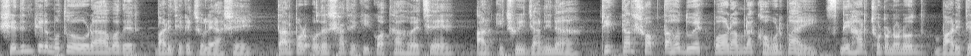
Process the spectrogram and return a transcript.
সেদিনকের মতো ওরা আমাদের বাড়ি থেকে চলে আসে। তারপর ওদের সাথে কি কথা হয়েছে আর কিছুই জানি না। ঠিক তার সপ্তাহ দুয়েক পর আমরা খবর পাই, স্নেহার ছোট ননদ বাড়িতে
